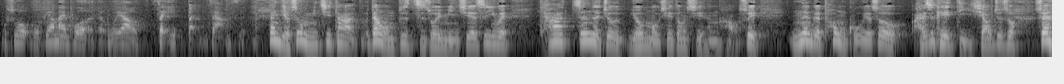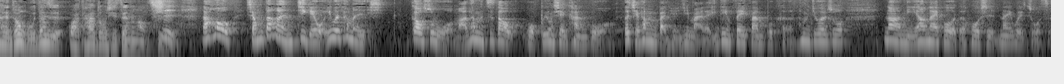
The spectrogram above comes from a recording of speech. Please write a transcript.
我说我不要奈波尔的，我要这一本这样子。但有时候名气大，但我们不是执着于名气，而是因为他真的就有某些东西很好，所以。那个痛苦有时候还是可以抵消，就是说虽然很痛苦，但是哇，他的东西真的很好吃。是，然后想不到他们寄给我，因为他们告诉我嘛，他们知道我不用先看过，而且他们版权已经买了，一定非翻不可。他们就会说，那你要奈波尔的，或是那一位作者？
